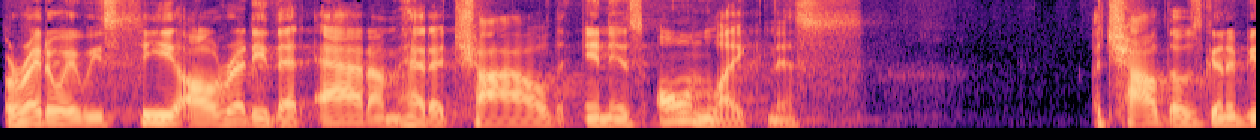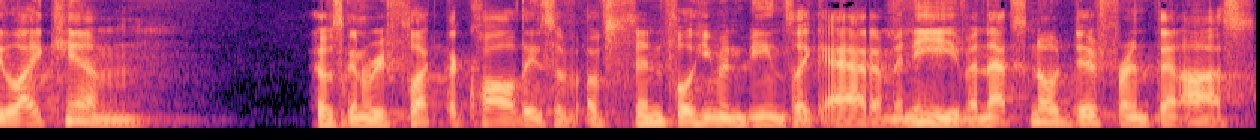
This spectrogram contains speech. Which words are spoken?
But right away, we see already that Adam had a child in his own likeness, a child that was going to be like him that was going to reflect the qualities of, of sinful human beings like Adam and Eve. And that's no different than us.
